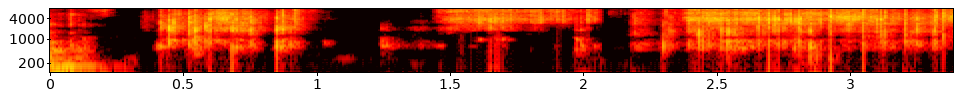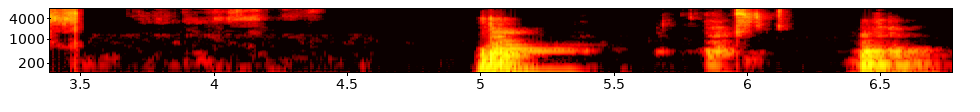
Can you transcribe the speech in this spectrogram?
Thank you.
